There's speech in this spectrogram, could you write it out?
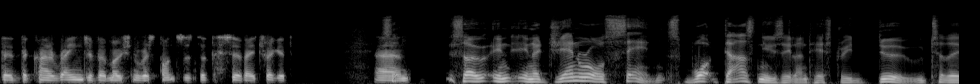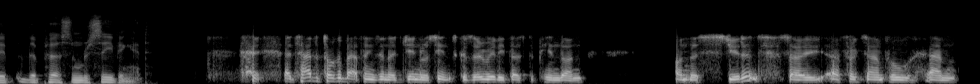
the, the kind of range of emotional responses that the survey triggered. So, so, in in a general sense, what does New Zealand history do to the the person receiving it? it's hard to talk about things in a general sense because it really does depend on on the student. So, uh, for example, um,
